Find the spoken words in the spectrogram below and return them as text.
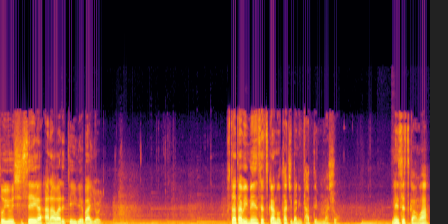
という姿勢が現れていればよい。再び面接官の立場に立ってみましょう。面接官は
